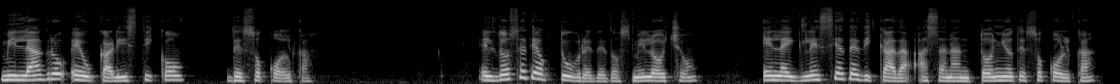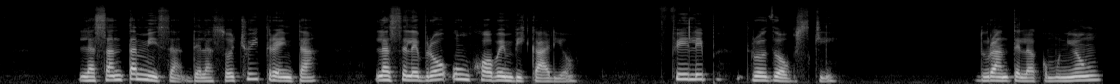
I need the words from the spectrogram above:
Milagro Eucarístico de Socolca. El 12 de octubre de 2008, en la iglesia dedicada a San Antonio de Socolca, la Santa Misa de las 8 y 30 la celebró un joven vicario, Philip Drodowski. Durante la comunión,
